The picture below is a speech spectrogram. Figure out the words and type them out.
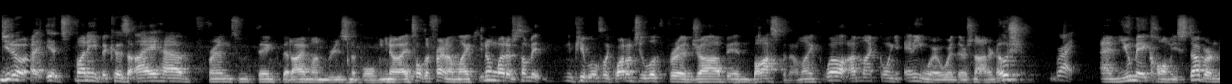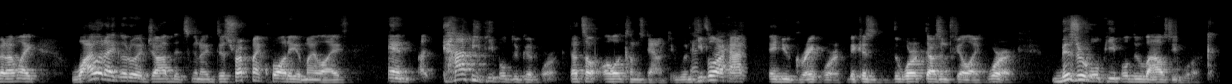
You know, it's funny because I have friends who think that I'm unreasonable. You know, I told a friend, I'm like, you know what? If somebody, people are like, why don't you look for a job in Boston? I'm like, well, I'm not going anywhere where there's not an ocean. Right. And you may call me stubborn, but I'm like, why would I go to a job that's going to disrupt my quality of my life? And uh, happy people do good work. That's all, all it comes down to. When that's people right. are happy, they do great work because the work doesn't feel like work miserable people do lousy work.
